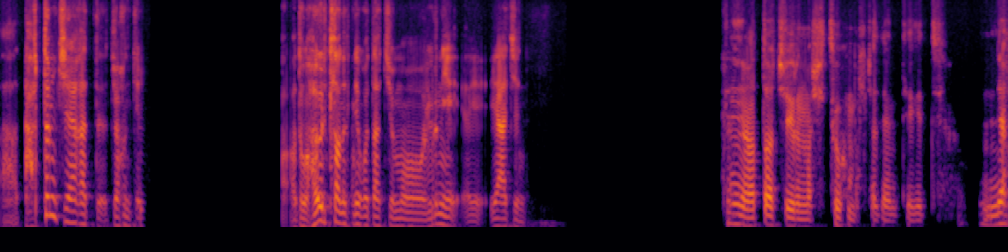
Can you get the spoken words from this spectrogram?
давтамж яагаад жоохон тийм одоо 2 7 хоногт нэг удаа ч юм уу ер нь яаж ийн Тэгээ одоо ч ер нь маш цөөхөн болчиход байна. Тэгээд яг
